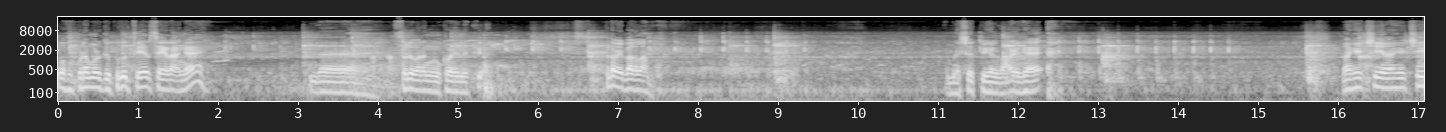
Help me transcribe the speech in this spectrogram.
ஓ குடமுழுக்கு புது தேர் செய்கிறாங்க இந்த சிறுவரங்கம் கோயிலுக்கு. கிட்ட போய் பார்க்கலாம். நம்முடைய சிற்பிகள் வாழ்க. மகிழ்ச்சி மகிழ்ச்சி.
